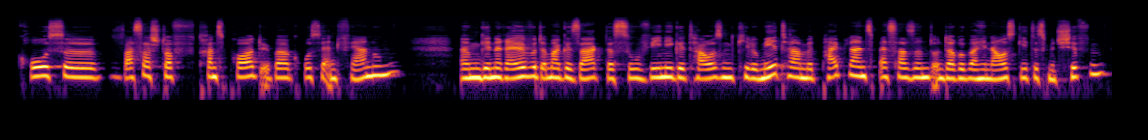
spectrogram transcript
große Wasserstofftransport über große Entfernungen. Ähm, generell wird immer gesagt, dass so wenige tausend Kilometer mit Pipelines besser sind und darüber hinaus geht es mit Schiffen.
